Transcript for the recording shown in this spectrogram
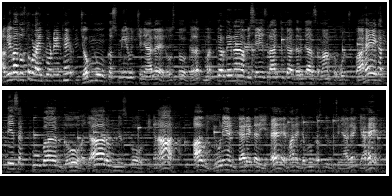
अगली बात दोस्तों, बड़ा इंपॉर्टेंट है। जम्मू कश्मीर उच्च न्यायालय। दोस्तों, गलत मत कर देना। विशेष राज्य का दर्जा समाप्त हो चुका है इकतीस अक्टूबर 2019 को। ठीक है ना? अब यूनियन टेरिटरी है। माने जम्मू कश्मीर उच्च न्यायालय क्या है?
